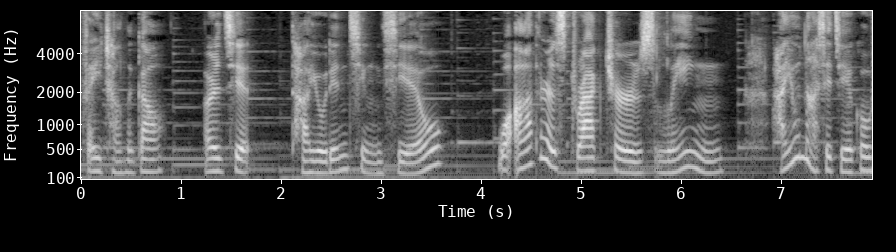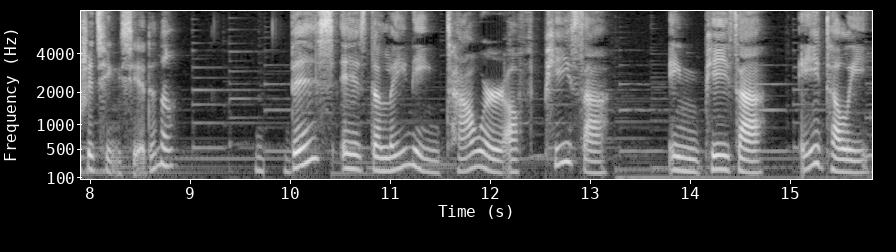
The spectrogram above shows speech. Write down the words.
非常的高，而且它有点倾斜哦。 What other structures lean？还有哪些结构是倾斜的呢？This is the Leaning Tower of Pisa in Pisa, Italy。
